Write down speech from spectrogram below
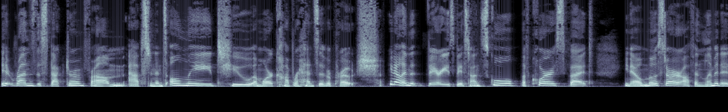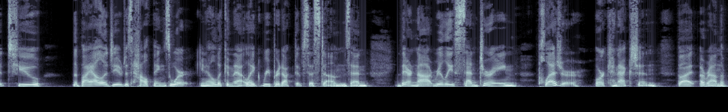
It runs the spectrum from abstinence only to a more comprehensive approach. You know, and it varies based on school, of course, but, you know, most are often limited to the biology of just how things work, you know, looking at like reproductive systems and they're not really centering pleasure or connection, but around the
